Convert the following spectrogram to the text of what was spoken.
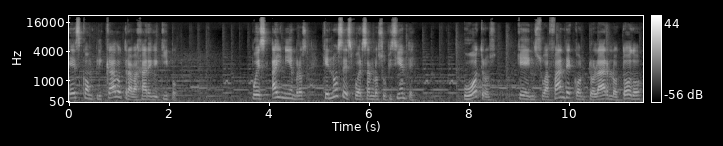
es complicado trabajar en equipo, pues hay miembros que no se esfuerzan lo suficiente, u otros que en su afán de controlarlo todo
